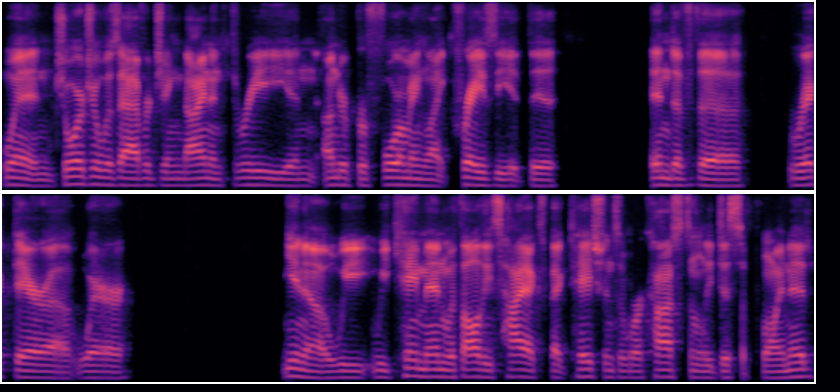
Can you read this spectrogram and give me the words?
when Georgia was averaging nine and three and underperforming like crazy at the end of the Richt era, where you know we we came in with all these high expectations and we're constantly disappointed.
